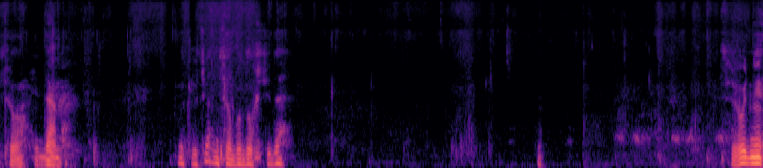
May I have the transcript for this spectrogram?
Все, йдемо. Виключаємося, бо дощ іде. Сьогодні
